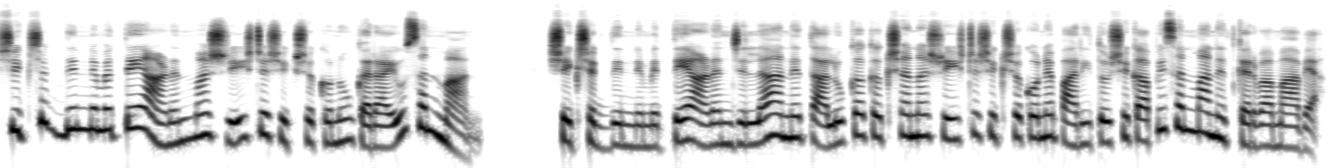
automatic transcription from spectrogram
શિક્ષક દિન નિમિત્તે આણંદમાં શ્રેષ્ઠ શિક્ષકોનું કરાયું સન્માન. શિક્ષક દિન નિમિત્તે આણંદ જિલ્લા અને તાલુકા કક્ષાના શ્રેષ્ઠ શિક્ષકોને પારિતોષિક આપી સન્માનિત કરવામાં આવ્યા.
